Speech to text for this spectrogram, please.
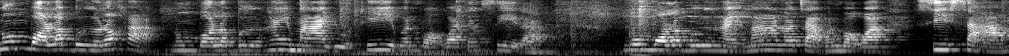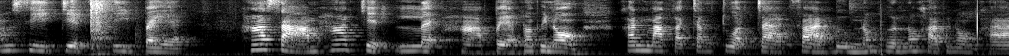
นุ่มบอลระเบือเนาะค่ะ นุ่มบอลระเบือให้มาอยู่ที่เพิ่นบอกว่าจังสี่ล่ะ นุ่มบอระบือให้มาเนาะจ้ะเพิ่นบอกว่า 4 3 4 7 4 8ห้าสามห้าเจ็ดและหาแปดเนาะพี่น้องขั้นมากับจังจวดจาดฝาดบึมน้ำเพลินเนาะค่ะพี่น้องคะ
